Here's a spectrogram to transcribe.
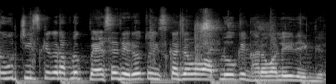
अगर उस चीज़ के अगर आप लोग पैसे दे रहे हो तो इसका जवाब आप लोगों के घर वाले ही देंगे।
